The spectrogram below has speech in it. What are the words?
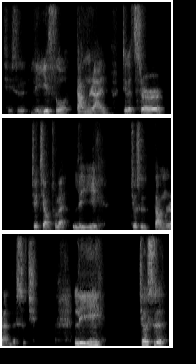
其实理所当然这个词儿就讲出来，理就是当然的事情，理就是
